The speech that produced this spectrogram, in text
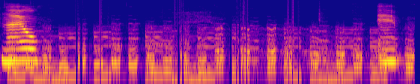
snail. Um,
